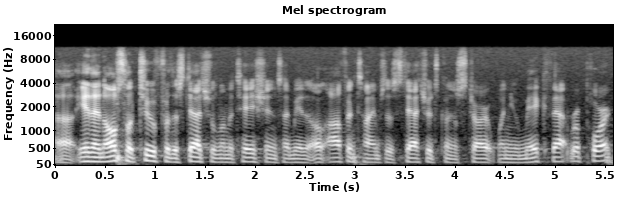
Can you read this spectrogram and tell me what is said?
uh, and then also too for the statute of limitations. I mean, oftentimes the statute's going to start when you make that report,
